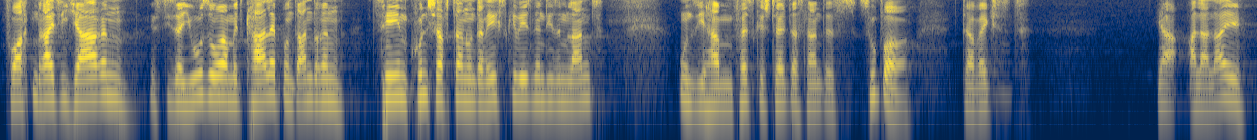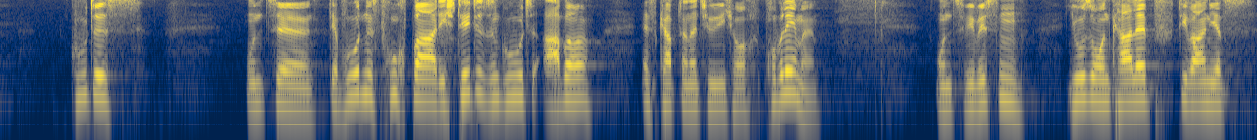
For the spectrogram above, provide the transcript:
Vor 38 Jahren ist dieser Josua mit Kaleb und anderen zehn Kundschaftern unterwegs gewesen in diesem Land und sie haben festgestellt, das Land ist super. Da wächst ja allerlei Gutes und äh, der Boden ist fruchtbar, die Städte sind gut, aber es gab da natürlich auch Probleme. Und wir wissen, Josua und Kaleb, die waren jetzt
